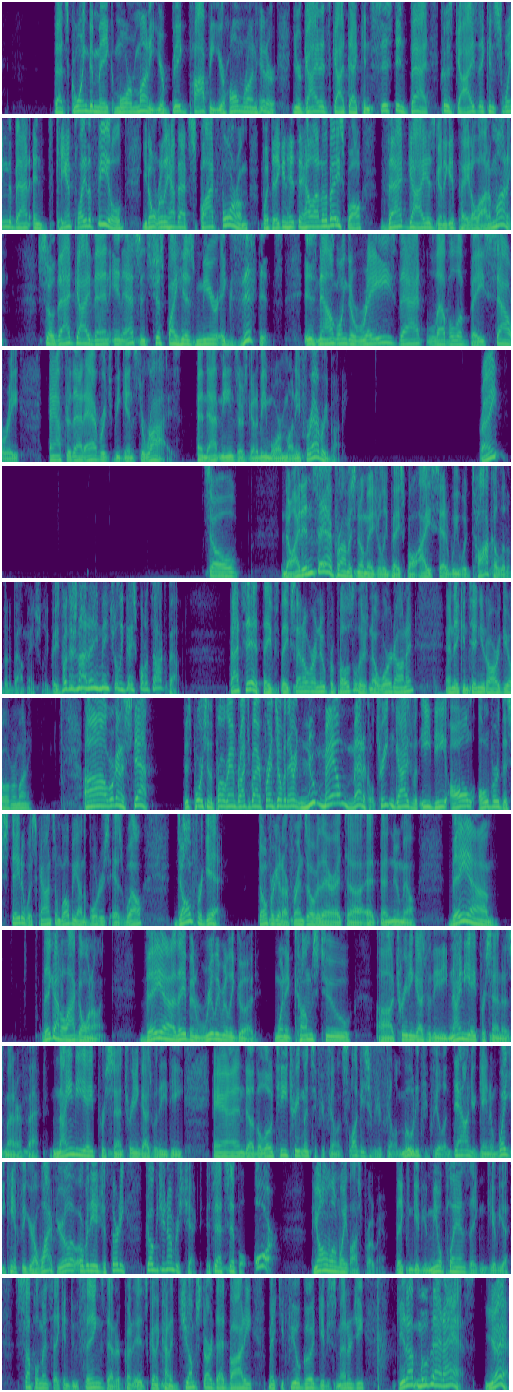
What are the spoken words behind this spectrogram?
that's going to make more money. Your Big Papi, your home run hitter, your guy that's got that consistent bat because guys that can swing the bat and can't play the field, you don't really have that spot for them, but they can hit the hell out of the baseball. That guy is going to get paid a lot of money. So that guy then, in essence, just by his mere existence, is now going to raise that level of base salary after that average begins to rise. And that means there's going to be more money for everybody. Right? So, no, I didn't say I promised no Major League Baseball. I said we would talk a little bit about Major League Baseball, but there's not any Major League Baseball to talk about. That's it. They've they've sent over a new proposal. There's no word on it and they continue to argue over money. Uh, we're going to step. This portion of the program brought to you by our friends over there at NuMale Medical, treating guys with ED all over the state of Wisconsin, well beyond the borders as well. Don't forget, don't forget our friends over there at uh, at, at NuMale. They um, they got a lot going on. They uh, they've been really really good when it comes to uh, treating guys with ED. 98%, as a matter of fact. 98% treating guys with ED. And uh, the low T treatments, if you're feeling sluggish, if you're feeling moody, if you're feeling down, you're gaining weight, you can't figure out why. If you're over the age of 30, go get your numbers checked. It's that simple. Or the all-in-one weight loss program. They can give you meal plans. They can give you supplements. They can do things that are going. It's going to kind of jumpstart that body, make you feel good, give you some energy. Get up, move that ass. Yeah,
